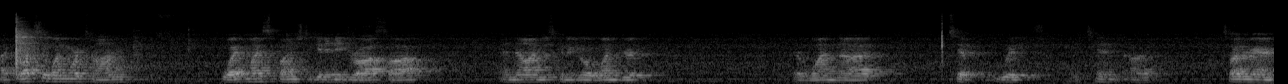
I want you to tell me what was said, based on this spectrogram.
I flux it one more time, wipe my sponge to get any dross off, and now I'm just going to go one drip or one uh, tip with tin, uh, soldering iron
